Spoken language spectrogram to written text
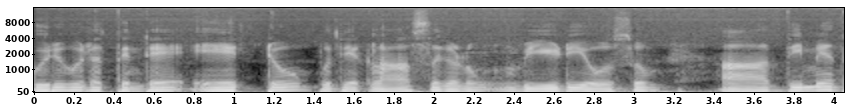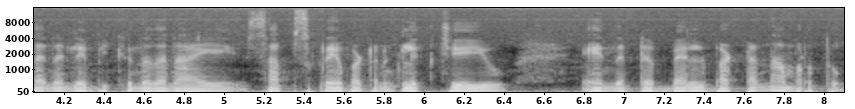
ഗുരുകുലത്തിന്റെ ഏറ്റവും പുതിയ ക്ലാസ്സുകളും വീഡിയോസും ആദ്യമേ തന്നെ ലഭിക്കുന്നതിനായി സബ്സ്ക്രൈബ് ബട്ടൺ ക്ലിക്ക് ചെയ്യൂ. എന്നിട്ട് ബെൽ ബട്ടൺ അമർത്തൂ.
